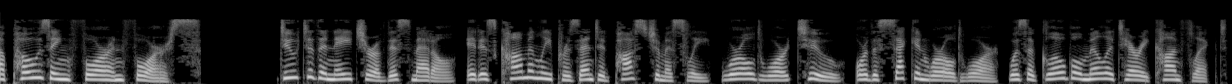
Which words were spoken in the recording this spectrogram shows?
opposing foreign force. Due to the nature of this medal, it is commonly presented posthumously. World War II, or the Second World War, was a global military conflict,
